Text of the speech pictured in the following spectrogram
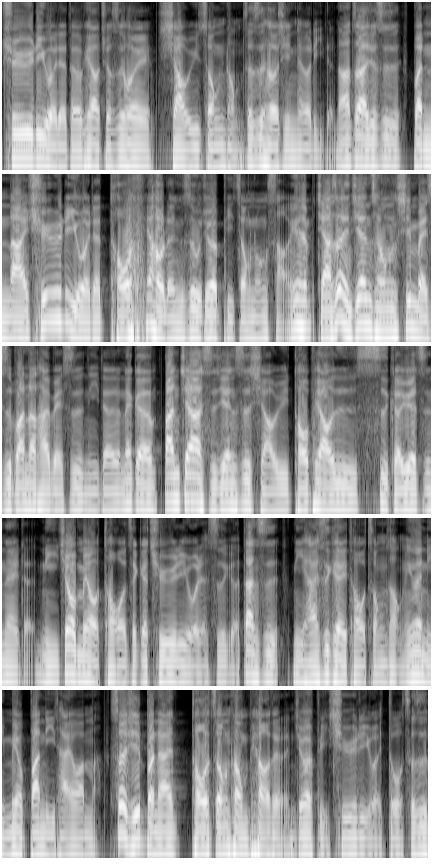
区域立委的得票就是会小于总统，这是合情合理的。然后再来就是本来区域立委的投票人数就会比总统少，因为假设你今天从新北市搬到台北市，你的那个搬家的时间是小于投票日四个月之内的，你就没有投这个区域立委的资格，但是你还是可以投总统，因为你没有搬离台湾嘛。所以其实本来投总统票的人就会比区域立委多，这是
